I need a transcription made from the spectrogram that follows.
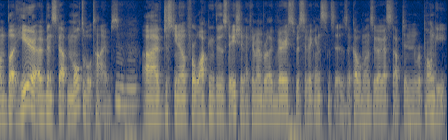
Um, but here, I've been stopped multiple times. mm-hmm. Uh, I've just, you know, for walking through the station, I can remember like very specific instances. A couple months ago, I got stopped in Roppongi.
